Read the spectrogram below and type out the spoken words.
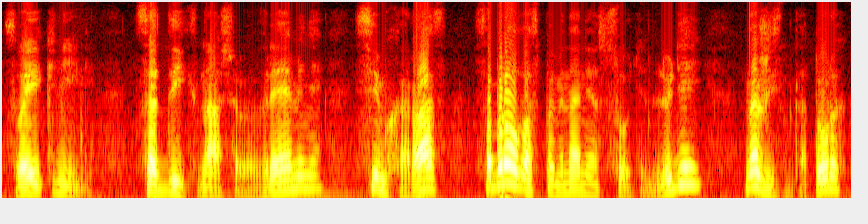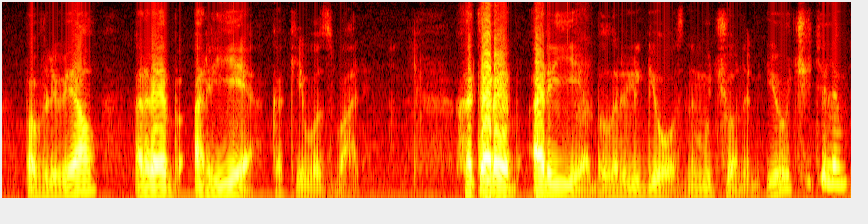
В своей книге «Цадик нашего времени» Симхарас собрал воспоминания сотен людей, на жизнь которых повлиял Реб Арье, как его звали. Хотя Реб Арье был религиозным ученым и учителем,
